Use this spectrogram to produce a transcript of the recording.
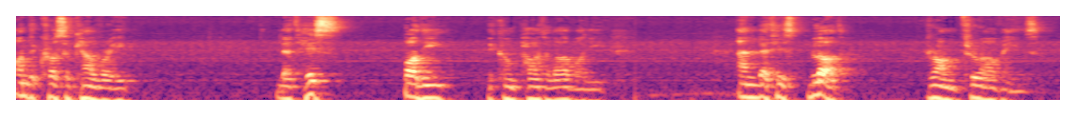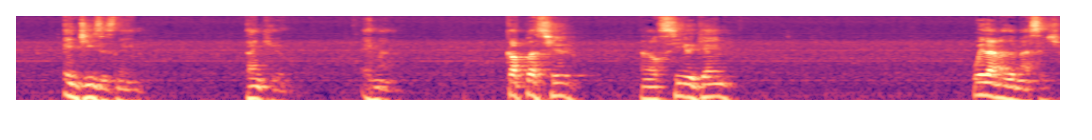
on the cross of Calvary, let his body become part of our body and let his blood run through our veins. In Jesus' name, thank you. Amen. God bless you, and I'll see you again with another message.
